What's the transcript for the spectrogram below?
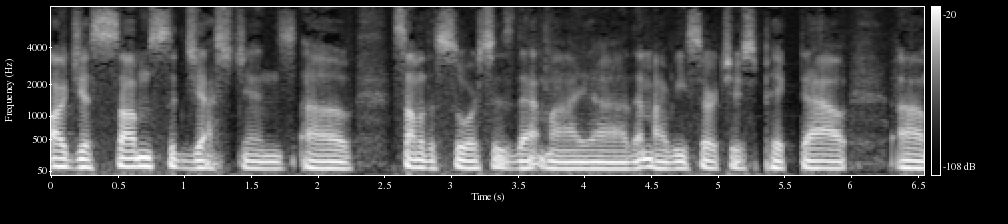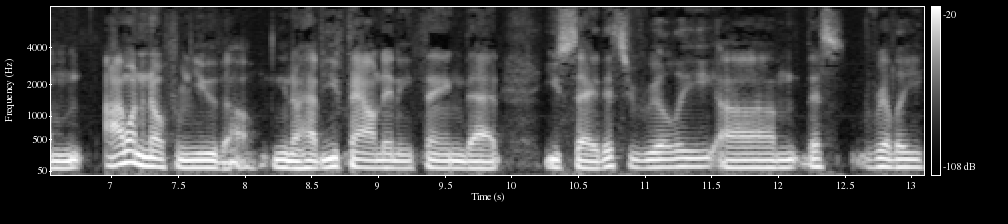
are just some suggestions of some of the sources that my uh, that my researchers picked out. Um, I want to know from you though. You know, have you found anything that you say this really um, this really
